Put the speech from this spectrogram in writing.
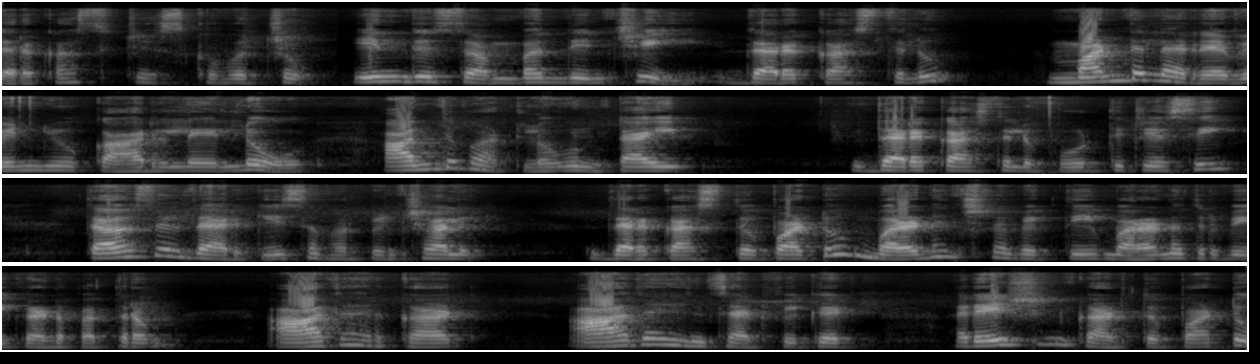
దరఖాస్తు చేసుకోవచ్చు. ఇందుకు సంబంధించి దరఖాస్తులు మండల రెవెన్యూ కార్యాలయంలో అందుబాటులో ఉంటాయి. దరఖాస్తులు పూర్తి చేసి తహసీల్దార్కి సమర్పించాలి. దరఖాస్తుతో పాటు మరణించిన వ్యక్తి మరణ ధృవీకరణ పత్రం ఆధార్ కార్డ్ ఆదాయం సర్టిఫికెట్ రేషన్ కార్డుతో పాటు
